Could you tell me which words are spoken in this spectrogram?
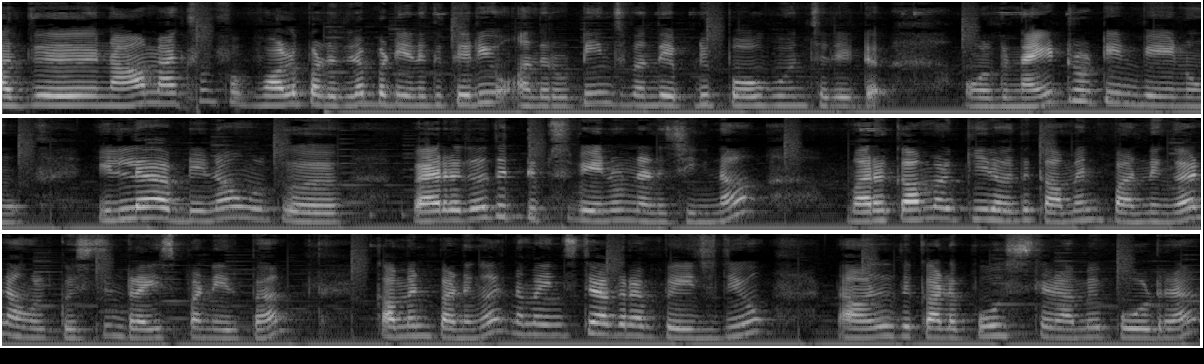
அது நான் மேக்ஸிமம் ஃபாலோ பண்ணுறதில்ல பட் எனக்கு தெரியும் அந்த ரொட்டீன்ஸ் வந்து எப்படி போகும்னு சொல்லிட்டு. உங்களுக்கு நைட் ரொட்டீன் வேணும். இல்லை அப்படின்னா உங்களுக்கு வேறு ஏதாவது டிப்ஸ் வேணும்னு நினச்சிங்கன்னா மறக்காமல் கீழே வந்து கமெண்ட் பண்ணுங்கள் நான் உங்களுக்கு கொஸ்டின் ரைஸ் பண்ணியிருப்பேன் கமெண்ட் பண்ணுங்கள் நம்ம இன்ஸ்டாகிராம் பேஜ்லேயும் நான் வந்து இதுக்கான போஸ்ட் எல்லாமே போடுறேன்.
